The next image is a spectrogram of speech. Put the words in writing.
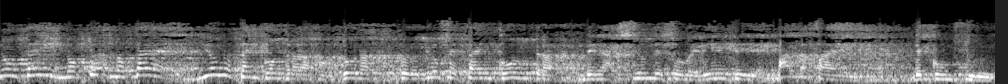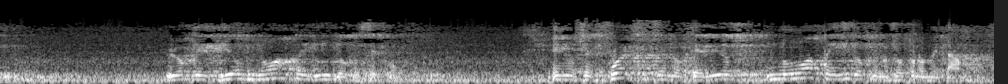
No está, Dios no está en contra de la fortuna, pero Dios está en contra de la acción desobediente y de espaldas a Él de construir lo que Dios no ha pedido que se construya. En los esfuerzos en los que Dios no ha pedido que nosotros metamos.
